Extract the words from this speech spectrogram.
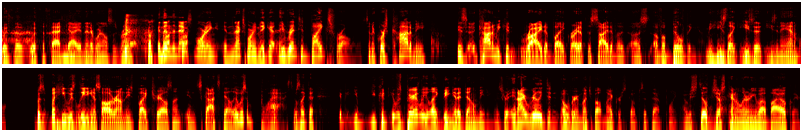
with the with the fat guy, and then everyone else was running. And then the next morning, in the next morning, they get they rented bikes for all of us, and of course, Khademi is Khademi can ride a bike right up the side of a, a, of a building. I mean, he's like he's a he's an animal. But, but he was leading us all around these bike trails on in Scottsdale. It was a blast. It was like the you you could it was barely like being at a dental meeting. It was and I really didn't know very much about microscopes at that point. I was still just kind of learning about BioClear.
